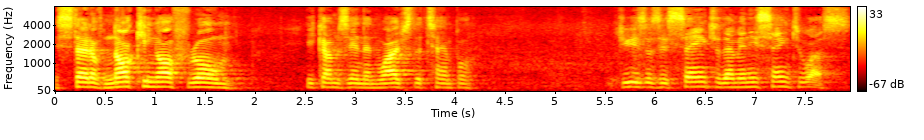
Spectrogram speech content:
Instead of knocking off Rome, he comes in and wipes the temple. Jesus is saying to them, and he's saying to us,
